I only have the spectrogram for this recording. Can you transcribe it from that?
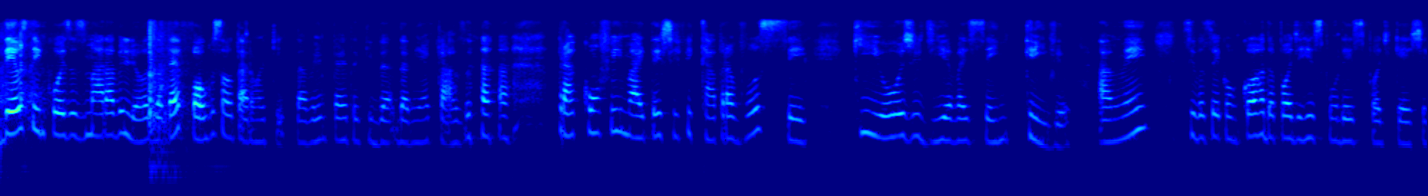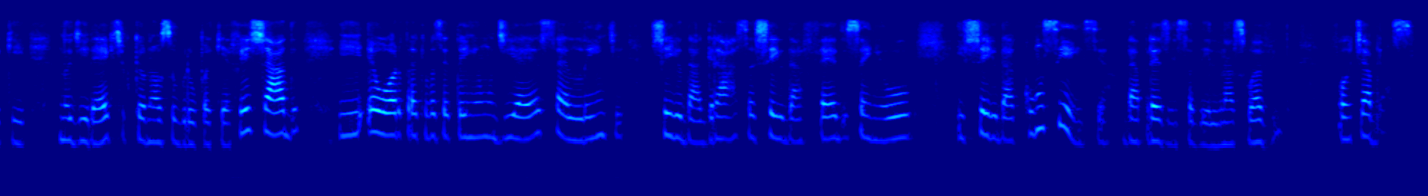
Deus tem coisas maravilhosas, até fogos saltaram aqui, tá bem perto aqui da, da minha casa, para confirmar e testificar para você que hoje o dia vai ser incrível. Amém? Se você concorda, pode responder esse podcast aqui no direct, porque o nosso grupo aqui é fechado. E eu oro para que você tenha um dia excelente, cheio da graça, cheio da fé do Senhor e cheio da consciência da presença dele na sua vida. Forte abraço.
